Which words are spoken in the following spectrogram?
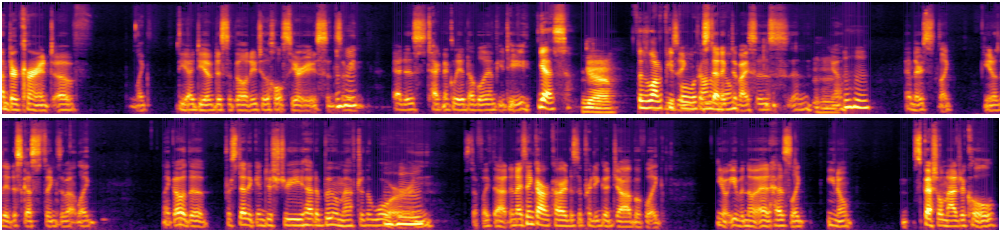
undercurrent of like the idea of disability to the whole series. Since Mhm. I mean, Ed is technically a double amputee yes, Yeah. there's a lot of people using with prosthetic automail. devices, and Mhm. yeah, hmm and there's like you know they discuss things about like like oh the prosthetic industry had a boom after the war Mhm. and stuff like that. And I think Arakawa does a pretty good job of like you know even though Ed has like you know special magical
